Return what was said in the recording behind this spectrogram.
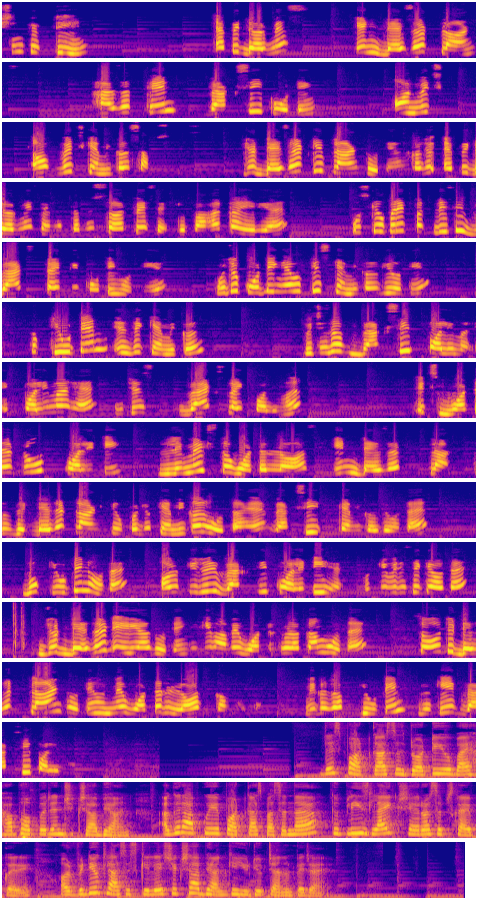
Question 15 epidermis in desert plants has a thin waxy coating on which of which chemical substance जो desert के plants होते हैं उसका जो एपिडर्मिस है मतलब जो सरफेस है, जो बाहर का एरिया है, उसके ऊपर एक पतली सी वैक्स टाइप की कोटिंग होती है। वो जो कोटिंग है, वो किस केमिकल की होती है? तो cutin is the chemical which is a waxy polymer एक पॉलीमर है which is wax like polymer its waterproof quality limits the water loss in desert plant तो डेजर्ट प्लांट के ऊपर जो केमिकल होता है वैक्सी केमिकल जो होता है वो क्यूटिन होता है और उसकी जो वैक्सी क्वालिटी है उसकी वजह से क्या होता है? जो डेजर्ट एरियाज़ होते हैं क्योंकि वहाँ पे वाटर थोड़ा कम होता है सो so, जो डेजर्ट प्लांट होते हैं उनमें वाटर लॉस कम बिकॉज़ ऑफ़ क्यूटिन जो कि एक waxy polymer this podcast is brought you by Hubhopper Shiksha Abhiyan अगर आपको ये पॉडकास्ट पसंद आया तो प्लीज़ लाइक शेयर और सब्सक्राइब करें और वीडियो क्लासेस के लिए शिक्षा अभियान के यूट्यूब चैनल पर जाएँ।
